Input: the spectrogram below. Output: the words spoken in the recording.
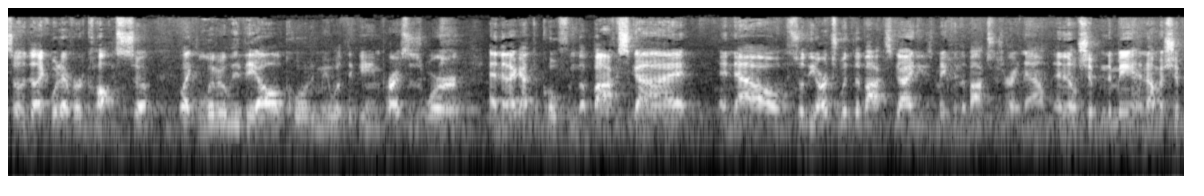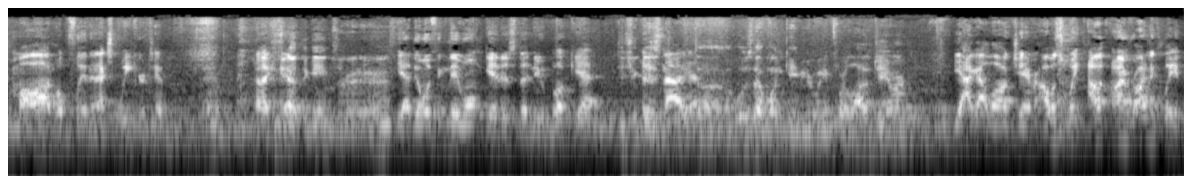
So like whatever it costs. So like literally they all quoted me what the game prices were and then I got the quote from the box guy and now so the art's with the box guy and he's making the boxes right now and they'll ship them to me and I'm gonna ship them all out hopefully in the next week or two. Damn. Like, you yeah. got the games already, huh? Yeah, the only thing they won't get is the new book yet. Did you It's get? not yet. Uh, what was that one game you were waiting for? Logjammer. Yeah, I got Logjammer. I was wait. I, ironically,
